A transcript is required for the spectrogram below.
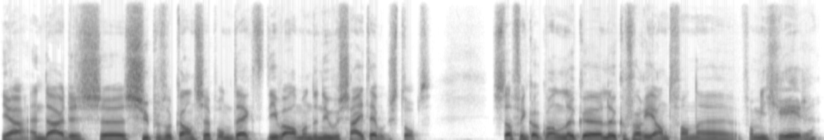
ja, en daar dus eh super veel kansen heb ontdekt die we allemaal in de nieuwe site hebben gestopt. Dus dat vind ik ook wel een leuke, leuke variant van, eh, van migreren.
